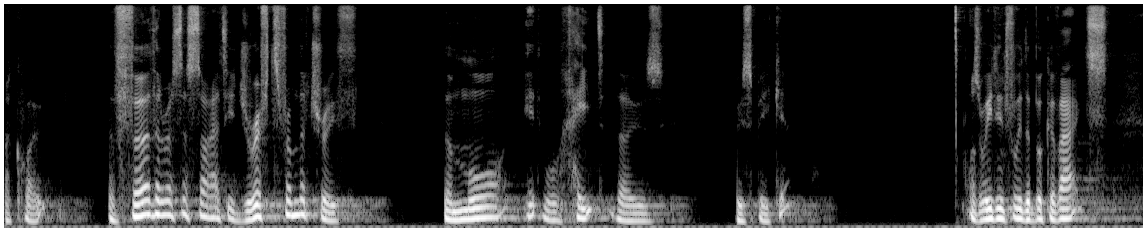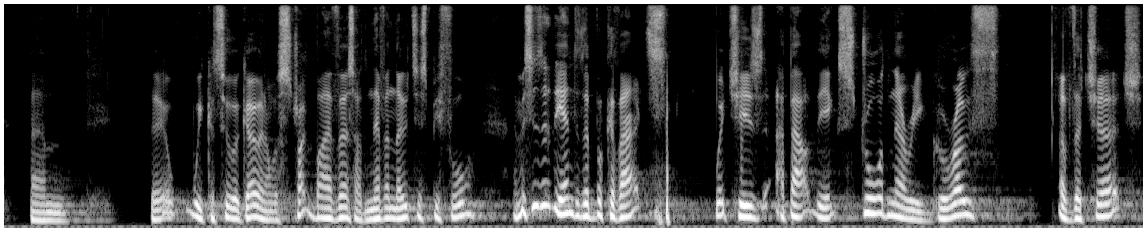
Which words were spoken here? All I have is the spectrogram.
A quote. The further a society drifts from the truth, the more it will hate those who speak it. I was reading through the book of Acts um, a week or two ago, and I was struck by a verse I'd never noticed before. And this is at the end of the book of Acts, which is about the extraordinary growth of the church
